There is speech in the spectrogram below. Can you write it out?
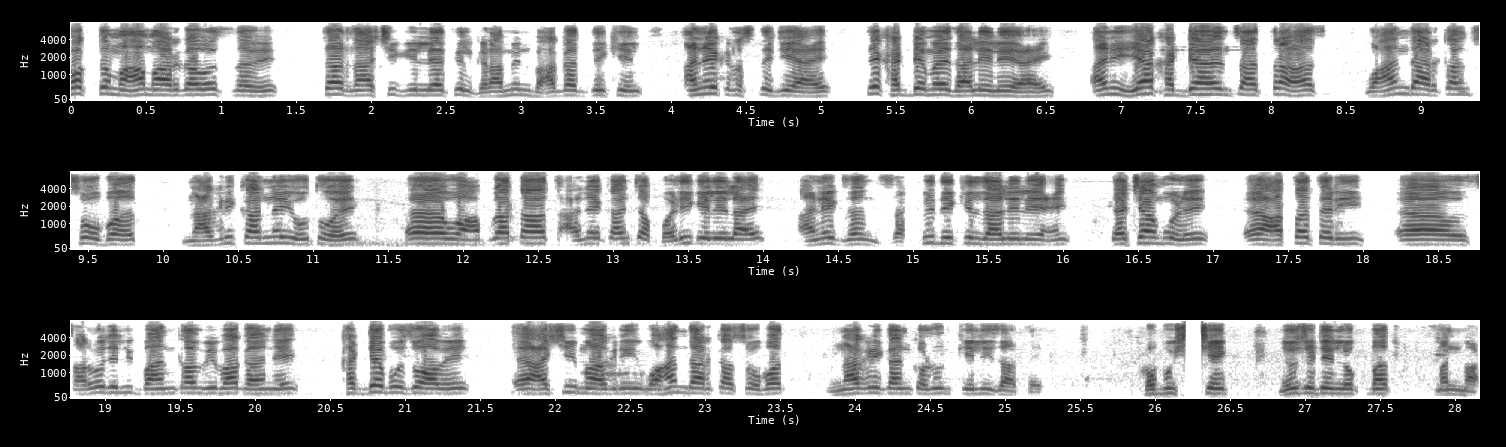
फक्त महामार्गावरच नव्हे तर नाशिक जिल्ह्यातील ग्रामीण भागात देखील अनेक रस्ते जे आहे ते खड्डेमय झालेले आहे. आणि या खड्ड्यांचा त्रास वाहनधारकांसोबत नागरिकांनाही होतोय. व अपघातात अनेकांचा बळी गेलेला आहे. अनेक जण जखमी देखील झालेले आहे. त्याच्यामुळे आता तरी सार्वजनिक बांधकाम विभागाने खड्डे बुजवावे अशी मागणी वाहनधारकासोबत नागरिकांकडून केली जात आहे. Babu Shaikh news eighteen Lokmat Manmad.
